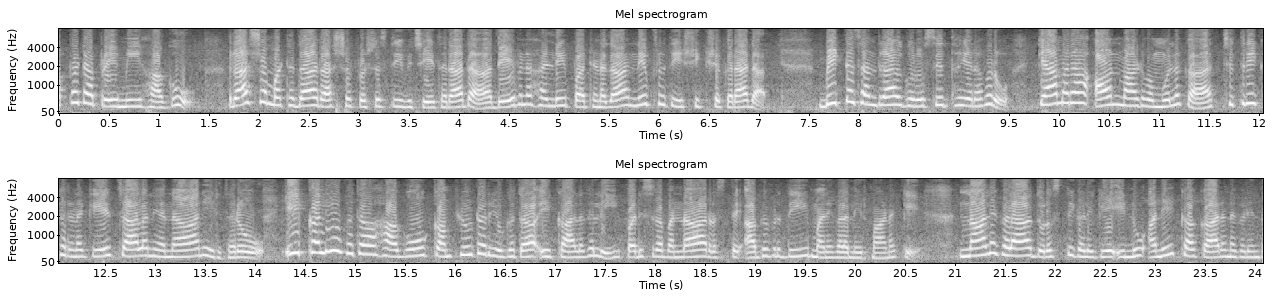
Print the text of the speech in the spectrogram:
ಅಪ್ಪಟ ಪ್ರೇಮಿ ಹಾಗೂ ರಾಷ್ಟ್ರ ಮಟ್ಟದ ರಾಷ್ಟ್ರ ಪ್ರಶಸ್ತಿ ವಿಜೇತರಾದ ದೇವನಹಳ್ಳಿ ಪಟ್ಟಣದ ನಿವೃತ್ತಿ ಶಿಕ್ಷಕರಾದ ಬಿಟ್ಟಸಂದ್ರ ಗುರುಸಿದ್ದಯ್ಯರವರು ಕ್ಯಾಮೆರಾ ಆನ್ ಮಾಡುವ ಮೂಲಕ ಚಿತ್ರೀಕರಣಕ್ಕೆ ಚಾಲನೆಯನ್ನ ನೀಡಿದರು. ಈ ಕಲಿಯುಗದ ಹಾಗೂ ಕಂಪ್ಯೂಟರ್ ಯುಗದ ಈ ಕಾಲದಲ್ಲಿ ಪರಿಸರವನ್ನ ರಸ್ತೆ ಅಭಿವೃದ್ಧಿ, ಮನೆಗಳ ನಿರ್ಮಾಣಕ್ಕೆ, ನಾಲೆಗಳ ದುರಸ್ತಿಗಳಿಗೆ ಇನ್ನೂ ಅನೇಕ ಕಾರಣಗಳಿಂದ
